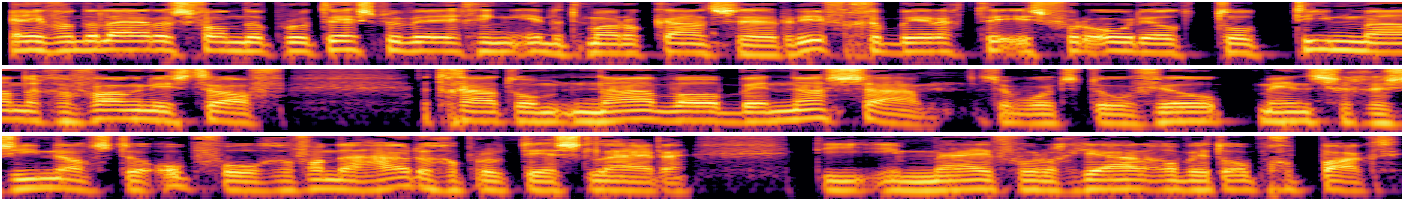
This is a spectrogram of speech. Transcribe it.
Een van de leiders van de protestbeweging in het Marokkaanse Rifgebergte is veroordeeld tot tien maanden gevangenisstraf. Het gaat om Nawal Benassa. Ze wordt door veel mensen gezien als de opvolger van de huidige protestleider, die in mei vorig jaar al werd opgepakt.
